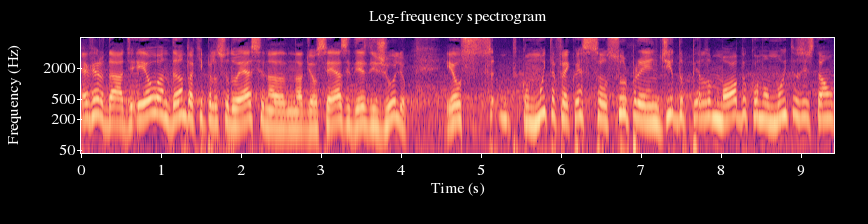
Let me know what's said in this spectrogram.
É verdade. Eu andando aqui pelo Sudoeste, na, na, Diocese, desde julho, eu com muita frequência sou surpreendido pelo modo como muitos estão,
